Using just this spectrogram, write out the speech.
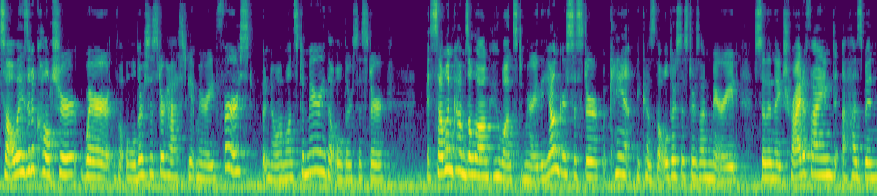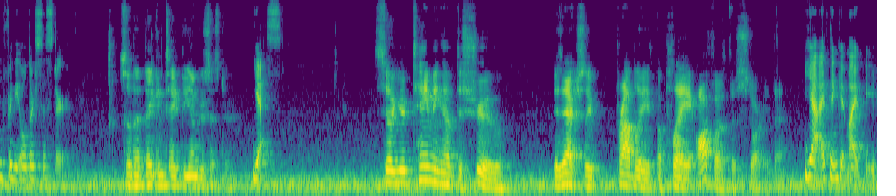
it's always in a culture where the older sister has to get married first but no one wants to marry the older sister if someone comes along who wants to marry the younger sister but can't because the older sister's unmarried, so then they try to find a husband for the older sister. so that they can take the younger sister. Yes. So your taming of the shrew is actually probably a play off of this story then. Yeah, I think it might be.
